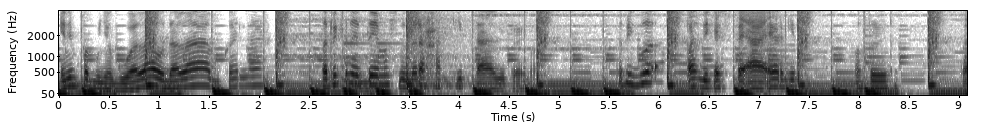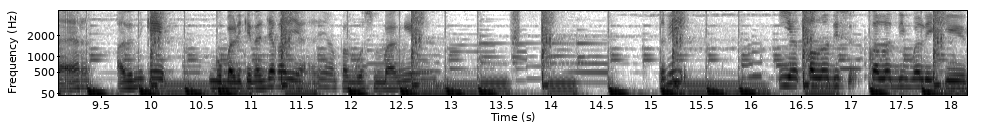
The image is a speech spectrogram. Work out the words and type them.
ini bukan punya gue lah udahlah bukan lah tapi kan itu emang sebenarnya hak kita gitu emang. Tapi gue pas dikasih THR gitu waktu itu THR aduh nih kayak gue balikin aja kali ya ini apa gue sumbangin? Tapi iya kalau di kalau dibalikin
